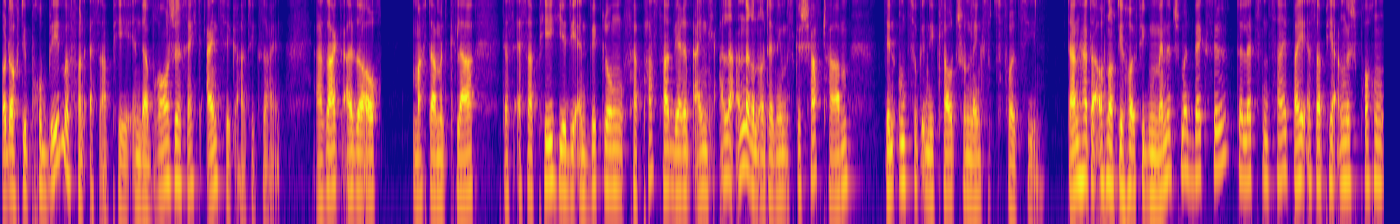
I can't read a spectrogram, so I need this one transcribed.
und auch die Probleme von SAP in der Branche recht einzigartig seien. Er sagt also auch, macht damit klar, dass SAP hier die Entwicklung verpasst hat, während eigentlich alle anderen Unternehmen es geschafft haben, den Umzug in die Cloud schon längst vollziehen. Dann hat er auch noch die häufigen Managementwechsel der letzten Zeit bei SAP angesprochen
